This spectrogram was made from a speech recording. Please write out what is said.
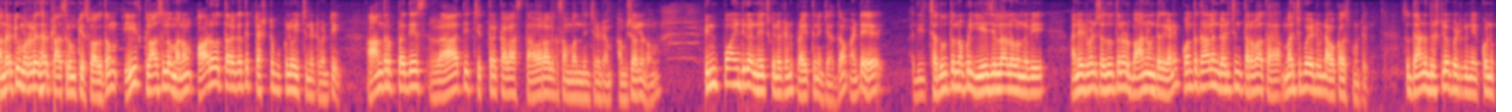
అందరికీ మురళీధర్ క్లాస్ రూమ్కి స్వాగతం. ఈ క్లాసులో మనం ఆరో తరగతి టెక్స్ట్ బుక్లో ఇచ్చినటువంటి ఆంధ్రప్రదేశ్ రాతి చిత్రకళా స్థావరాలకు సంబంధించిన అంశాలను పిన్ పాయింట్గా నేర్చుకునేటువంటి ప్రయత్నం చేద్దాం. అంటే అది చదువుతున్నప్పుడు ఏ జిల్లాలో ఉన్నవి అనేటువంటి చదువుతున్నప్పుడు బాగానే ఉంటుంది కానీ కొంతకాలం గడిచిన తర్వాత మర్చిపోయేటువంటి అవకాశం ఉంటుంది. సో దాన్ని దృష్టిలో పెట్టుకుని కొన్ని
